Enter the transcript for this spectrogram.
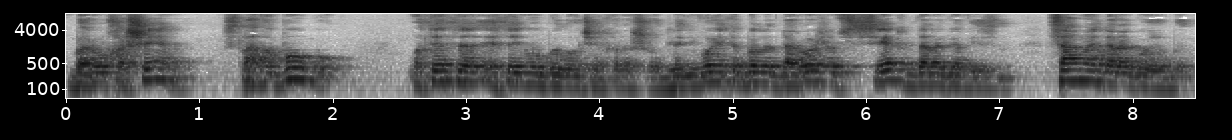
Бару Хашем, слава Богу, вот это, это ему было очень хорошо. Для него это было дороже всех дороговизн. Самое дорогое было.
